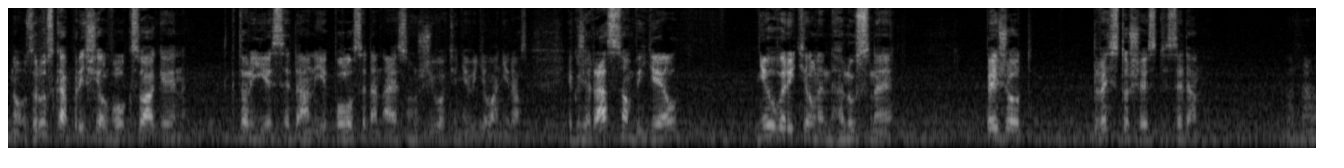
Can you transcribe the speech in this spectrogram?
No, z Ruska prišiel Volkswagen, ktorý je sedan, je polosedan a ja som v živote nevidel ani raz. Akože raz som videl neuveriteľné hnusné Peugeot 206 sedan. Uh-huh.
